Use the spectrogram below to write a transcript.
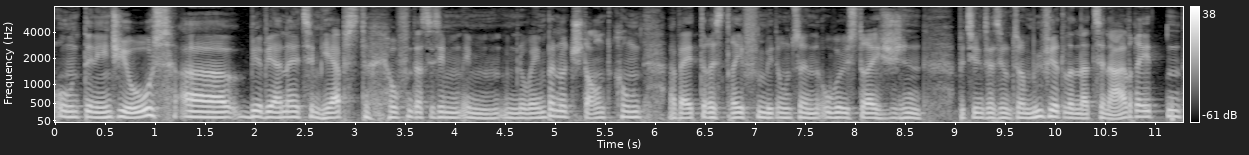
und den NGOs. Äh, wir werden jetzt im Herbst hoffen, dass es im, im, November noch zustande kommt, ein weiteres Treffen mit unseren oberösterreichischen bzw. unseren Mühlviertler Nationalräten,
